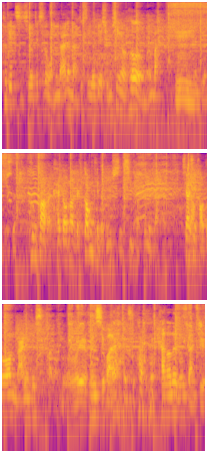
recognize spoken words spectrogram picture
特别体贴，就是我们男人呢，就是有点雄性荷尔蒙吧，嗯。感，觉就是喷发的，开到那个钢铁的东西，心很真的讲，相信好多男人都喜欢了，我也很喜欢哎，很 喜欢。看到那种感觉。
